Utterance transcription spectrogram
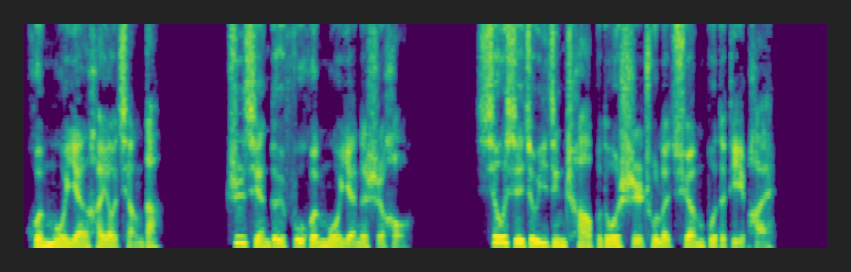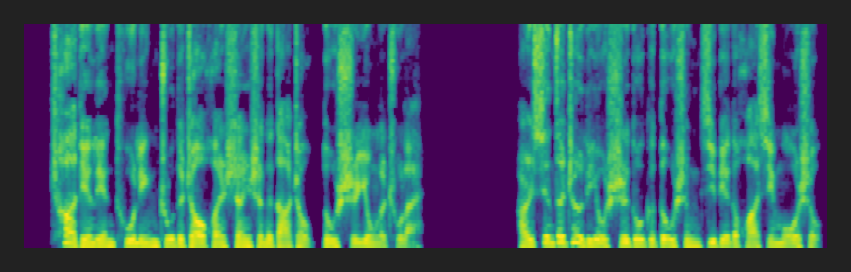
魂莫言还要强大。之前对付魂莫言的时候，萧协就已经差不多使出了全部的底牌，差点连土灵珠的召唤山神的大招都使用了出来。而现在这里有十多个斗圣级别的化形魔兽，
